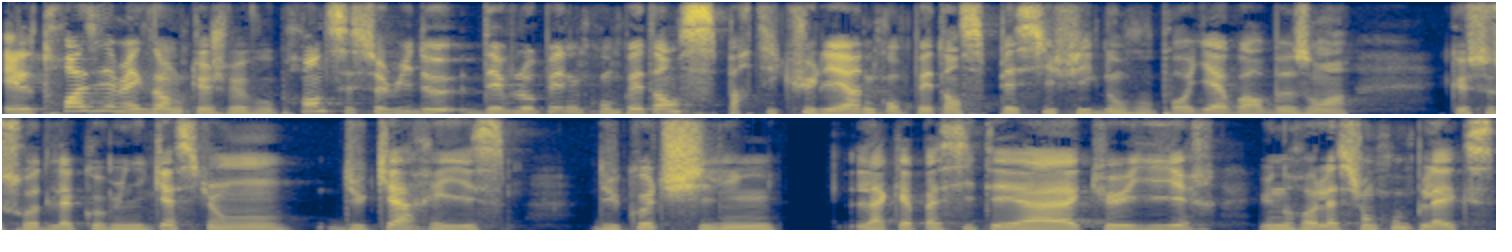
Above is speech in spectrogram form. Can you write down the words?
Et le troisième exemple que je vais vous prendre, c'est celui de développer une compétence particulière, une compétence spécifique dont vous pourriez avoir besoin, que ce soit de la communication, du charisme, du coaching, la capacité à accueillir une relation complexe,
